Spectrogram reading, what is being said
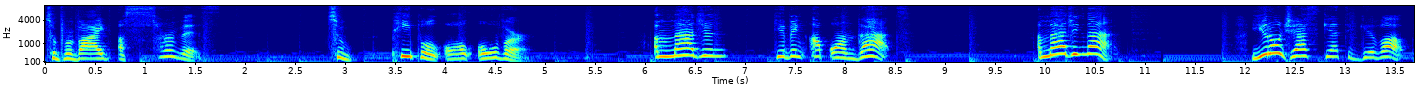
to provide a service to people all over. Imagine giving up on that. Imagine that. You don't just get to give up.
